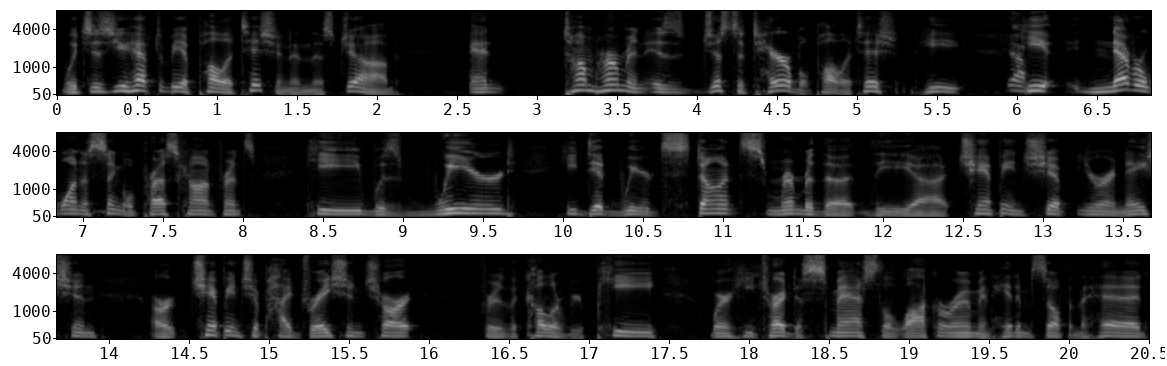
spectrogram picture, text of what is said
which is you have to be a politician in this job. And Tom Herman is just a terrible politician. He Yeah. he never won a single press conference. He was weird. He did weird stunts. Remember the the uh, championship urination or championship hydration chart for the color of your pee, where he tried to smash the locker room and hit himself in the head.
